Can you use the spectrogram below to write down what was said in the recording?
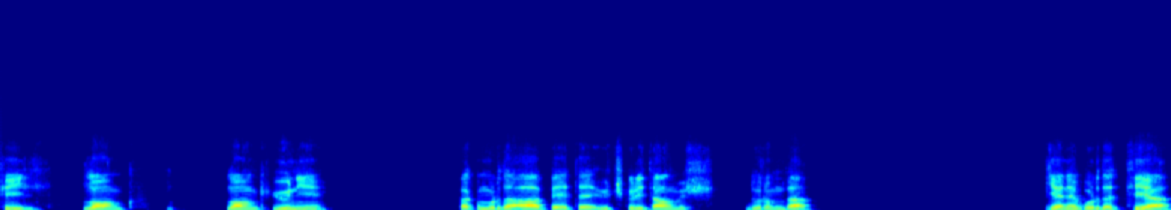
Fill, long, long uni. Bakın burada APT 3 grid almış durumda. Gene burada TIA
